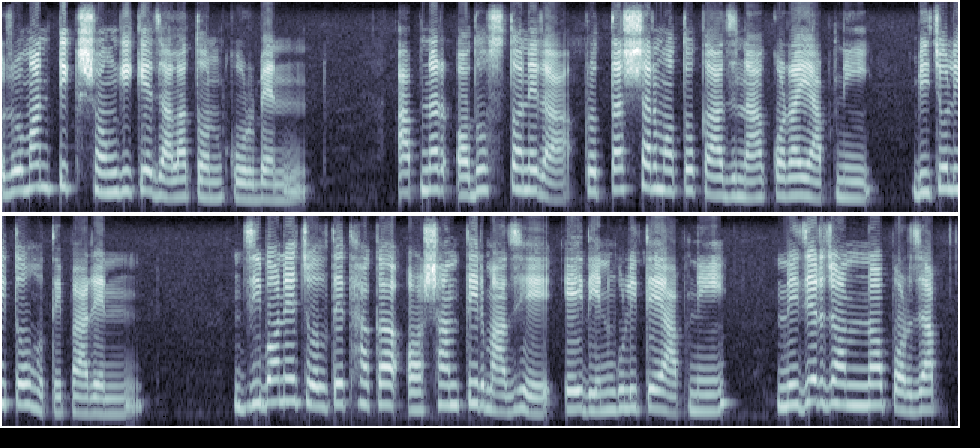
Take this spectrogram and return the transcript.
রোমান্টিক সঙ্গীকে জ্বালাতন করবেন। আপনার অধস্তনেরা প্রত্যাশার মতো কাজ না করায় আপনি বিচলিত হতে পারেন। জীবনে চলতে থাকা অশান্তির মাঝে এই দিনগুলিতে আপনি নিজের জন্য পর্যাপ্ত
